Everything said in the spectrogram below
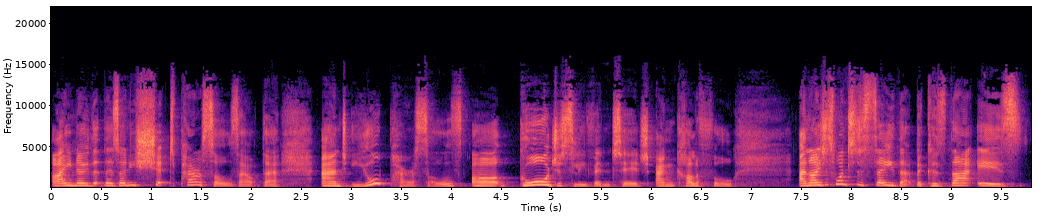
I know that there's only shit parasols out there. And your parasols are gorgeously vintage and colourful. And I just wanted to say that because that is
